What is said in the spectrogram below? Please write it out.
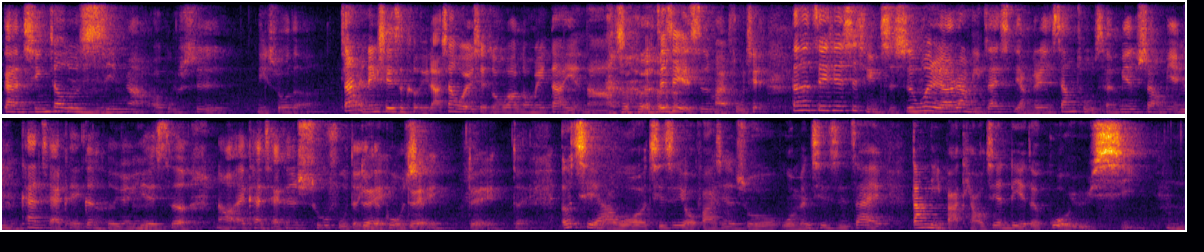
感情叫做心啊，而不是你说的。当然那些是可以啦，像我也写说我要浓眉大眼啊什么的，这些也是蛮肤浅。但是这些事情只是为了要让你在两个人相处层面上面看起来可以更和颜悦色，然后爱看起来更舒服的一个过程。对对对。而且啊，我其实有发现说，我们其实，在当你把条件列得过于细，嗯，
